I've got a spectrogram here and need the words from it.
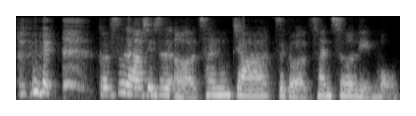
可是啊，其实呃，参加这个餐车联盟，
